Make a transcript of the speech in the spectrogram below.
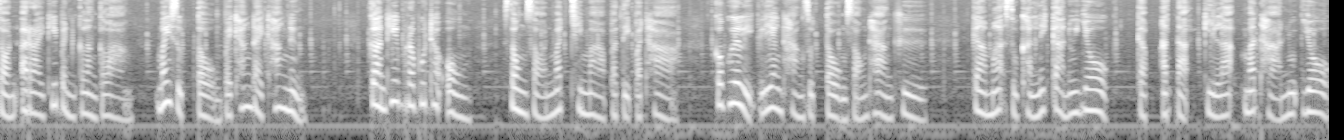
สอนอะไรที่เป็นกลางๆ ไม่สุดโต่งไปข้างใดข้างหนึ่ง การที่พระพุทธองค์ทรงสอนมัชชิมาปฏิปทา ก็เพื่อหลีกเลี่ยงทางสุดโต่งสองทางคือ กามะสุขันลิกานุโยก กับอัตตกิละมัฐานุโยก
